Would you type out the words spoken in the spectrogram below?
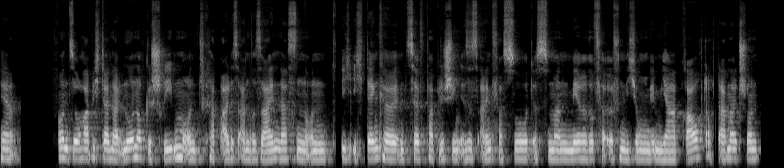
Ja. Und so habe ich dann halt nur noch geschrieben und habe alles andere sein lassen. Und ich, ich denke, im Self-Publishing ist es einfach so, dass man mehrere Veröffentlichungen im Jahr braucht, auch damals schon,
